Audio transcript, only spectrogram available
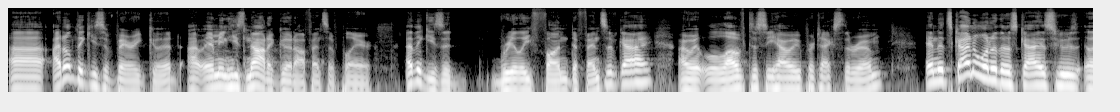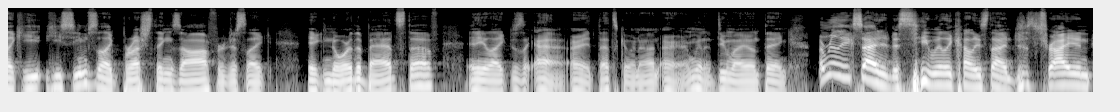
Uh, I don't think he's a very good. I, I mean, he's not a good offensive player. I think he's a really fun defensive guy. I would love to see how he protects the rim, and it's kind of one of those guys who's like he he seems to like brush things off or just like ignore the bad stuff and he like just like ah all right that's going on. All right i'm gonna do my own thing. I'm really excited to see willie Cauley Stein just try and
